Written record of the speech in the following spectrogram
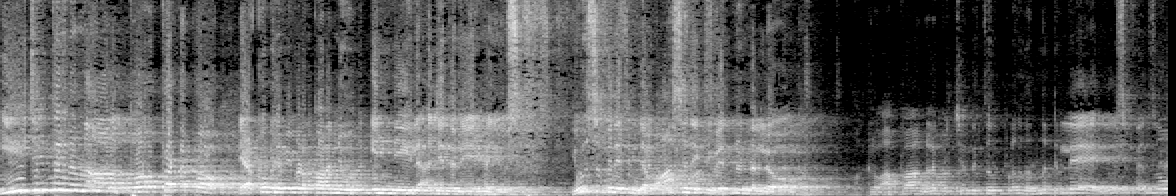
ഈജിപ്തിൽ നിന്ന് ആൾ പുറപ്പെട്ടപ്പോ യാക്കൂബ് നബി ഇവിടെ പറഞ്ഞു ഇന്നീല അജിദ് യൂസഫ്. യൂസഫ് നബിന്റെ വാസനയ്ക്ക് വരുന്നുണ്ടല്ലോ. മക്കൾ വാപ്പ നിങ്ങളെ പിടിച്ചു നിന്നിട്ടില്ലേ? യൂസഫ് എന്നോ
